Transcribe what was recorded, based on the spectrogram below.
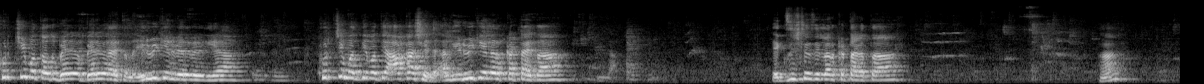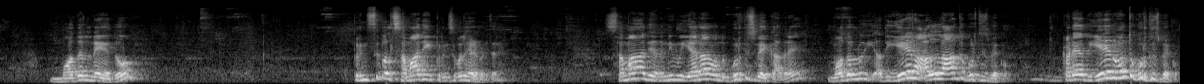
ಕುರ್ಚಿ ಮತ್ತು ಅದು ಬೇರೆ ಬೇರೆ ಬೇರೆ ಆಯ್ತಲ್ಲ. ಇರುವಿಕೆಯಲ್ಲಿ ಬೇರೆ ಬೇರೆ ಇದೆಯಾ? ಕುರ್ಚಿ ಮಧ್ಯೆ ಮಧ್ಯೆ ಆಕಾಶ ಇದೆ. ಅಲ್ಲಿ ಇರುವಿಕೆ ಎಲ್ಲರೂ ಕಟ್ ಆಯ್ತಾ? ಎಕ್ಸಿಸ್ಟೆನ್ಸ್ ಎಲ್ಲರೂ ಕಟ್ ಆಗತ್ತಾ? ಹಾಂ ಮೊದಲನೆಯದು ಪ್ರಿನ್ಸಿಪಲ್ ಸಮಾಧಿ ಪ್ರಿನ್ಸಿಪಲ್ ಹೇಳ್ಬಿಡ್ತೇನೆ. ಸಮಾಧಿ ಅಂದರೆ ನೀವು ಏನಾದ್ರು ಒಂದು ಗುರುತಿಸಬೇಕಾದ್ರೆ ಮೊದಲು ಅದು ಏನು ಅಲ್ಲ ಅಂತ ಗುರುತಿಸಬೇಕು. ಕಡೆ ಅದು ಏನು ಅಂತ ಗುರುತಿಸಬೇಕು.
